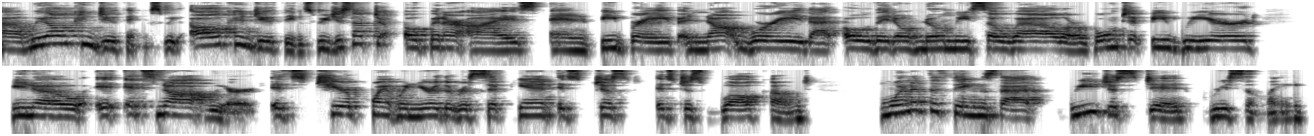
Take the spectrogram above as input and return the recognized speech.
uh, we all can do things. We all can do things. We just have to open our eyes and be brave and not worry that, oh, they don't know me so well or won't it be weird? You know, it, it's not weird. It's to your point when you're the recipient, it's just, it's just welcomed. One of the things that we just did recently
